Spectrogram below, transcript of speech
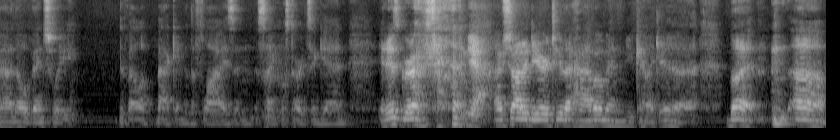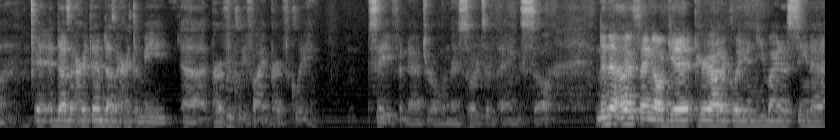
Uh, they'll eventually develop back into the flies, and the cycle starts again it is gross. yeah. I've shot a deer or two that have them, and you kind of like, Ugh. but um, it, it, doesn't hurt them, doesn't hurt the meat. Uh, perfectly fine, perfectly safe and natural, and those sorts of things. So, and then the other thing I'll get periodically, and you might have seen it,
